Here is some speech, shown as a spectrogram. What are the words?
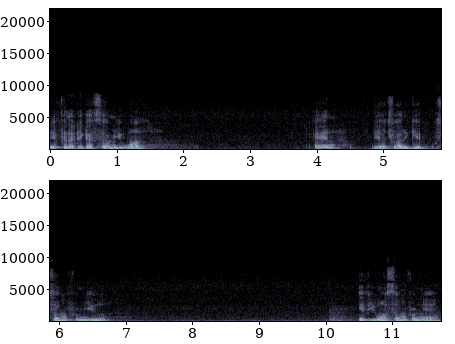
They feel like they got something you want. And they'll try to get something from you if you want something from them.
